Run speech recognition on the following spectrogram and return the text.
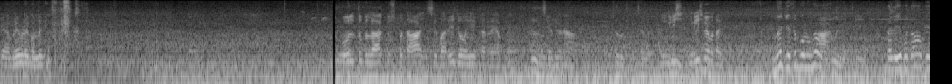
कैमरे बड़े खोल लगे बोल तो बुला कुछ बता इसके बारे जो ये कर रहे हैं अपने। हम्म। हाँ। चलो चलो। इंग्लिश इंग्लिश में बताए मैं जैसे बोलूँगा हाँ, पहले ये बताओ कि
